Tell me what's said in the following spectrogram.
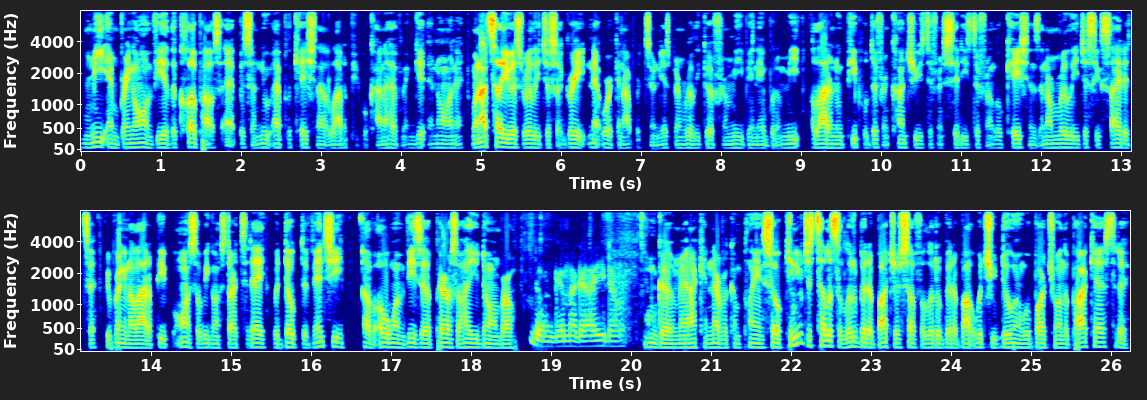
meet and bring on via the Clubhouse app. It's a new application that a lot of people kind of have been getting on. And when I tell you, it's really just a great networking opportunity. It's been really good for me being able to meet a lot of new people, different countries, different cities, different locations, and I'm really just excited to be bringing a lot of people on. So we're gonna start today with Dope Da Vinci of O1 Visa Apparel. So how you doing, bro? Doing good, my guy. How you doing? I'm good, man. I can never complain. So can you just tell us a little bit about yourself, a little bit about what you do and what brought you on the podcast today?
